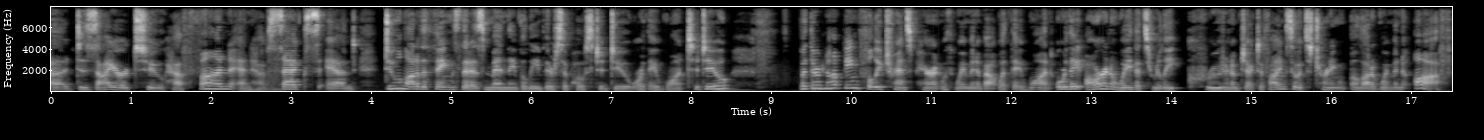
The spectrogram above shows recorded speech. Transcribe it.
a desire to have fun and have sex and do a lot of the things that as men they believe they're supposed to do or they want to do. but they're not being fully transparent with women about what they want, or they are in a way that's really crude and objectifying. So it's turning a lot of women off.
